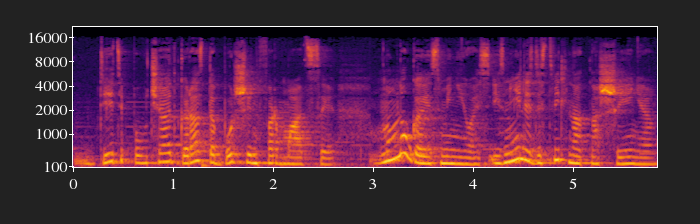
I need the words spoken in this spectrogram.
дети получают гораздо больше информации. Ну, многое изменилось. Изменились действительно отношения.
